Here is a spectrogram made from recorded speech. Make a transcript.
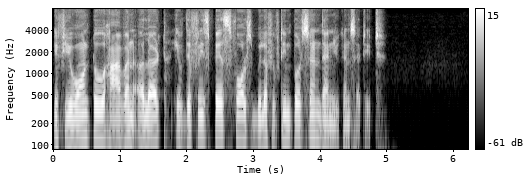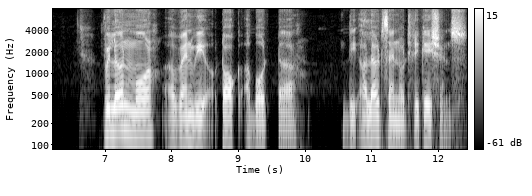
If you want to have an alert, if the free space falls below 15%, then you can set it. We learn more uh, when we talk about uh, the alerts and notifications.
